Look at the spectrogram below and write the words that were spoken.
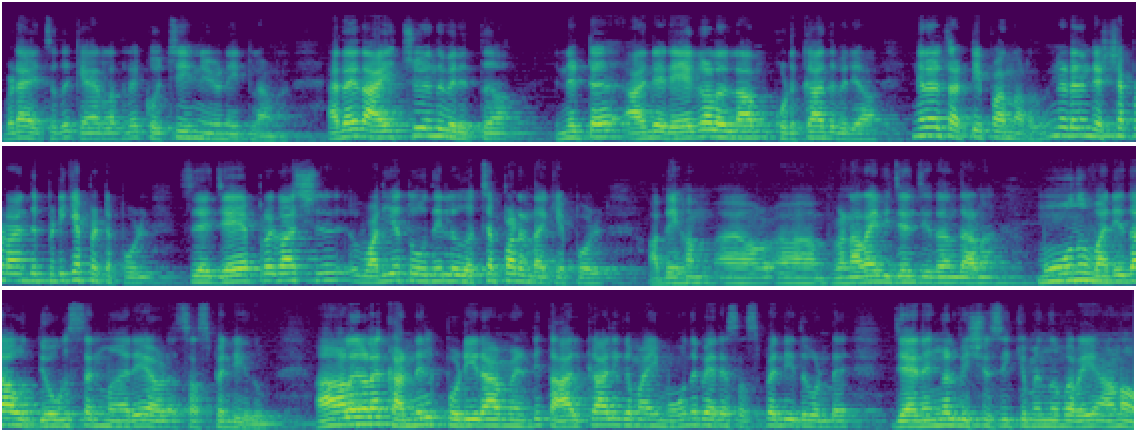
ഇവിടെ അയച്ചത് കേരളത്തിലെ കൊച്ചിൻ യൂണിറ്റിലാണ്. അതായത് അയച്ചു എന്ന് വരുത്തുക എന്നിട്ട് അതിന്റെ രേഖകളെല്ലാം കൊടുക്കാതെ വരിക. ഇങ്ങനെ ഒരു തട്ടിപ്പാണ് നടന്നത്. ഇങ്ങനെ അതിന് രക്ഷപ്പെടാൻ ഇത് പിടിക്കപ്പെട്ടപ്പോൾ ജയപ്രകാശ് വലിയ തോതിൽ ഒച്ചപ്പാടുണ്ടാക്കിയപ്പോൾ അദ്ദേഹം പിണറായി വിജയൻ ചെയ്തെന്താണ് മൂന്ന് വനിതാ ഉദ്യോഗസ്ഥന്മാരെ അവിടെ സസ്പെൻഡ് ചെയ്തു. ആളുകളെ കണ്ണിൽ പൊടിയിടാൻ വേണ്ടി താൽക്കാലികമായി മൂന്ന് പേരെ സസ്പെൻഡ് ചെയ്തുകൊണ്ട് ജനങ്ങൾ വിശ്വസിക്കുമെന്ന് പറയുകയാണോ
